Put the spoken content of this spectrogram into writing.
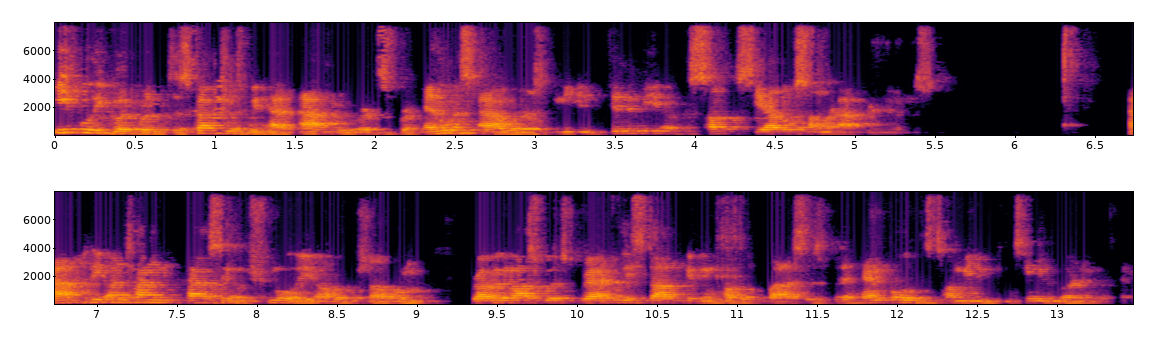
Equally good were the discussions we had afterwards for endless hours in the infinity of the Seattle summer afternoons. After the untimely passing of Shmuley, Shalom, Rabbi Moskowitz gradually stopped giving public classes, but a handful of his Talmidim continued learning with him.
